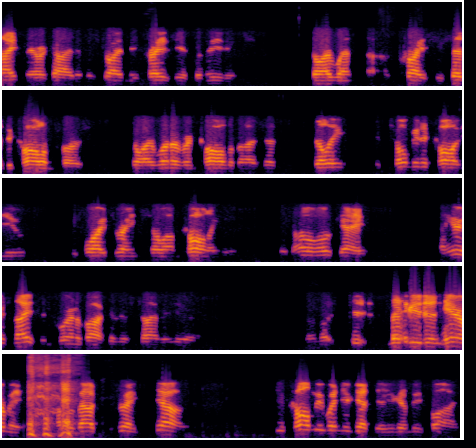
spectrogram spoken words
nightmare guy that was driving me crazy at the meetings. So I went, uh, Christ, he said to call him first. So I went over and called him, and I said, Billy, he told me to call you before I drink, so I'm calling you. He said, oh, okay. I hear it's nice in Cuernavaca this time of year. Maybe you didn't hear me. I'm about to drink. Yeah. You call me when you get there. You're going to be fine.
